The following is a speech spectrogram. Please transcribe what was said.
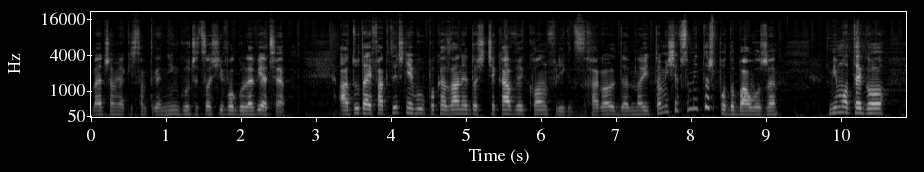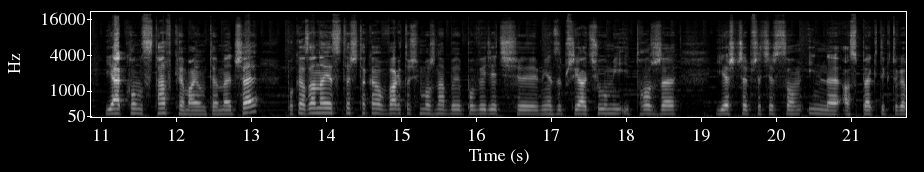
meczem, jakiś tam treningu czy coś i w ogóle wiecie. A tutaj faktycznie był pokazany dość ciekawy konflikt z Haroldem, no i to mi się w sumie też podobało, że mimo tego, jaką stawkę mają te mecze, pokazana jest też taka wartość, można by powiedzieć, yy, między przyjaciółmi i to, że jeszcze przecież są inne aspekty, które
